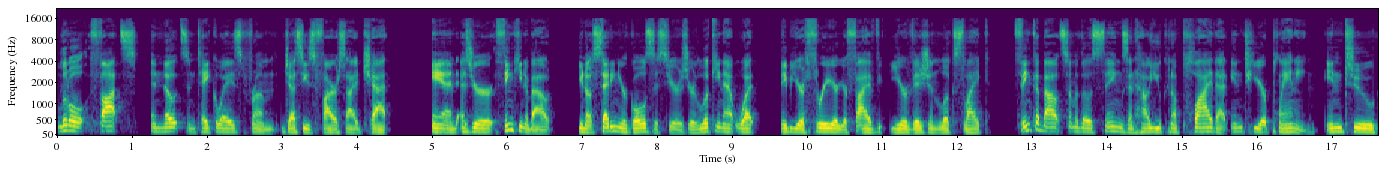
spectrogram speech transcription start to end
little thoughts and notes and takeaways from Jesse's fireside chat. And as you're thinking about, you know, setting your goals this year, as you're looking at what maybe your three or your five year vision looks like, think about some of those things and how you can apply that into your planning, into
